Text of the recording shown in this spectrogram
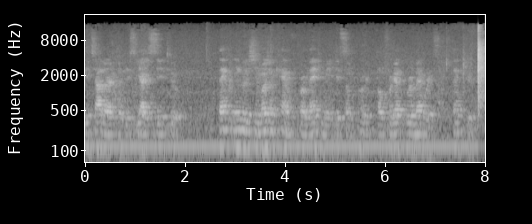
each other after this EIC too. Thank English Immersion Camp for making me these unforgettable memories. Thank you.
